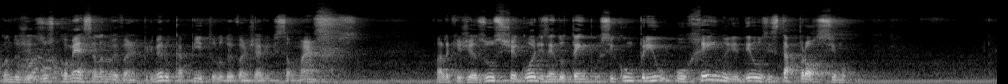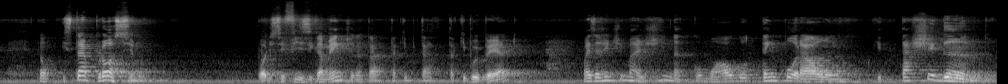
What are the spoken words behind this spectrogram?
quando Jesus começa lá no evangelho, primeiro capítulo do Evangelho de São Marcos, fala que Jesus chegou dizendo: o tempo se cumpriu, o reino de Deus está próximo então, estar próximo pode ser fisicamente, né? Tá, tá aqui, tá, tá aqui por perto, mas a gente imagina como algo temporal, né? que está chegando.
